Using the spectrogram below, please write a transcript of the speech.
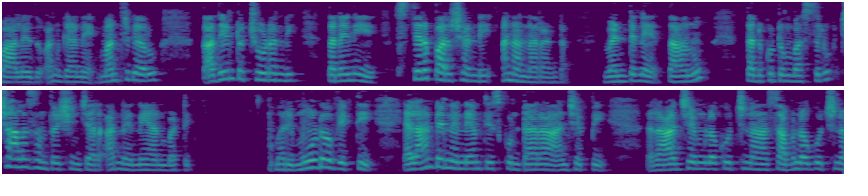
బాగాలేదు అనగానే మంత్రి గారు అదేంటో చూడండి తనని స్థిరపరచండి అని అన్నారంట. వెంటనే తాను తన కుటుంబస్తులు చాలా సంతోషించారు ఆ నిర్ణయాన్ని బట్టి. మరి మూడో వ్యక్తి ఎలాంటి నిర్ణయం తీసుకుంటారా అని చెప్పి రాజ్యంలో కూర్చున్న సభలో కూర్చున్న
